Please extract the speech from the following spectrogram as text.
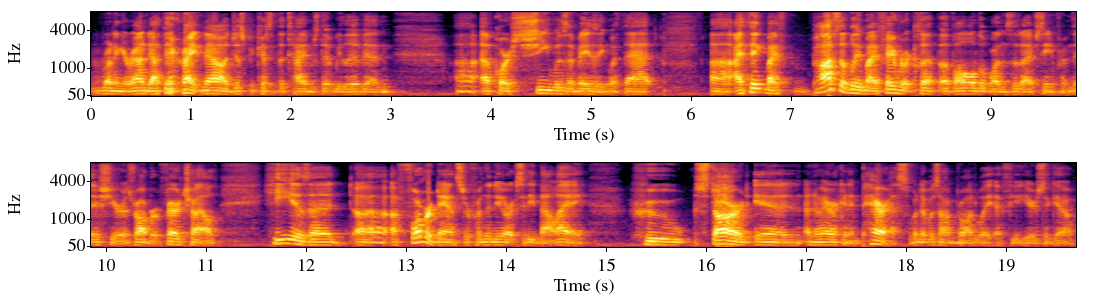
running around out there right now just because of the times that we live in. Uh, of course, she was amazing with that. Uh, I think my possibly my favorite clip of all the ones that I've seen from this year is Robert Fairchild. He is a uh, a former dancer from the New York City Ballet who starred in An American in Paris when it was on Broadway a few years ago.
